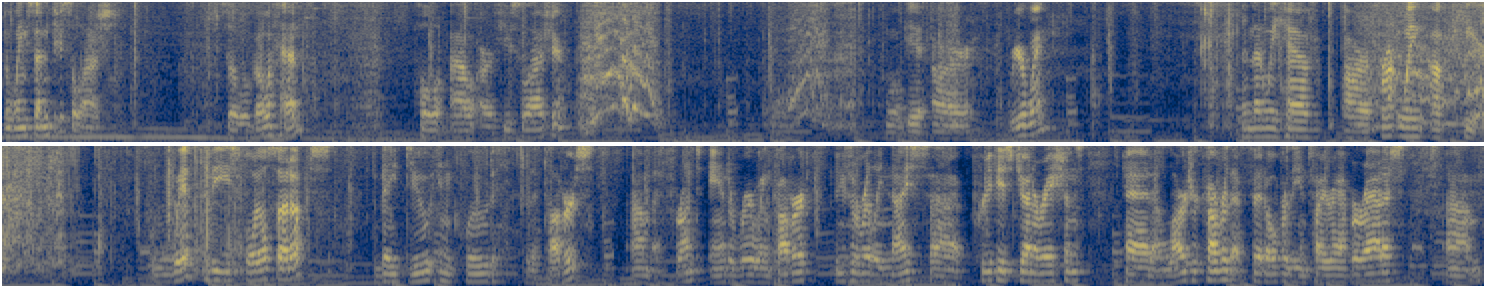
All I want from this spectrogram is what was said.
the wing set and fuselage. So we'll go ahead pull out our fuselage here. We'll get our rear wing. And then we have our front wing up here. With these foil setups, they do include the covers, um, a front and a rear wing cover. These are really nice. Uh, previous generations had a larger cover that fit over the entire apparatus. Um,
